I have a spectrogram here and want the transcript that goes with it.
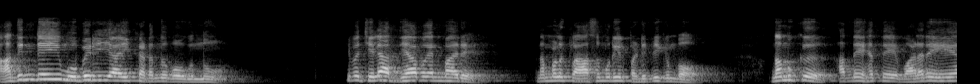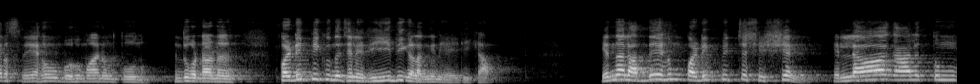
അതിന്റെയും ഉപരിയായി കടന്നു പോകുന്നു ഇപ്പൊ ചില അധ്യാപകന്മാര് നമ്മൾ ക്ലാസ് മുറിയിൽ പഠിപ്പിക്കുമ്പോൾ നമുക്ക് അദ്ദേഹത്തെ വളരെയേറെ സ്നേഹവും ബഹുമാനവും തോന്നും. എന്തുകൊണ്ടാണ്? പഠിപ്പിക്കുന്ന ചില രീതികൾ അങ്ങനെയായിരിക്കാം. എന്നാൽ അദ്ദേഹം പഠിപ്പിച്ച ശിഷ്യൻ എല്ലാ കാലത്തും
